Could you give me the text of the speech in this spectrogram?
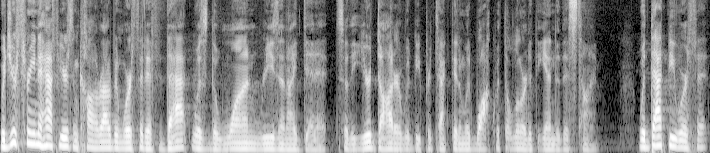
Would your three and a half years in Colorado have been worth it if that was the one reason I did it, so that your daughter would be protected and would walk with the Lord at the end of this time? Would that be worth it?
